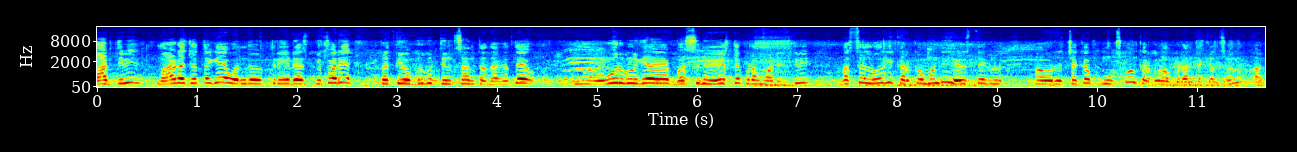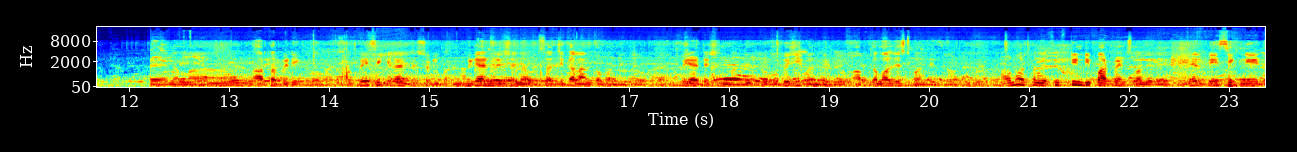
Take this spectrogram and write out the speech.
ಮಾಡ್ತೀವಿ. ಮಾಡೋ ಜೊತೆಗೆ ಒಂದು ತ್ರೀ ಡೇಸ್ ಬಿಫೋರೇ ಪ್ರತಿಯೊಬ್ಬರಿಗೂ ತಿಳಿಸೋಂಥದ್ದಾಗುತ್ತೆ ಊರುಗಳಿಗೆ ಬಸ್ಸಿನ ವ್ಯವಸ್ಥೆ ಕೂಡ ಮಾಡಿರ್ತೀವಿ. ಬಸ್ಸಲ್ಲಿ ಹೋಗಿ ಕರ್ಕೊಂಬಂದು ವ್ಯವಸ್ಥೆಗಳು ಅವರು ಚೆಕಪ್ ಮುಗಿಸ್ಕೊಂಡು ಕರ್ಕೊಂಡು ಹೋಗ್ಬಿಡೋಂಥ ಕೆಲಸನೂ ಆಗುತ್ತೆ. ನಮ್ಮ ಆರ್ಥೋಪೆಡಿಕ್ ಬೇಸಿಕ್ ಎಲ್ಲ ಪಿಡಿಯಾಟ್ರಿಷನ್ ಸರ್ಜಿಕಲ್ ಅಂಕೋ ಬಂದಿದ್ದು ಪಿಡಿಯಾಟ್ರಿಷನ್ ಬಂದಿದ್ದು ಒ ಬಿ ಜಿ ಬಂದಿದ್ದು ಆಪ್ತಮಾಲಜಿಸ್ಟ್ ಬಂದಿದ್ದು ಆಲ್ಮೋಸ್ಟ್ ನಮಗೆ ಫಿಫ್ಟೀನ್ ಡಿಪಾರ್ಟ್ಮೆಂಟ್ಸ್ ಬಂದಿದೆ. ದೇರ್ ಬೇಸಿಕ್ ನೀಡ್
